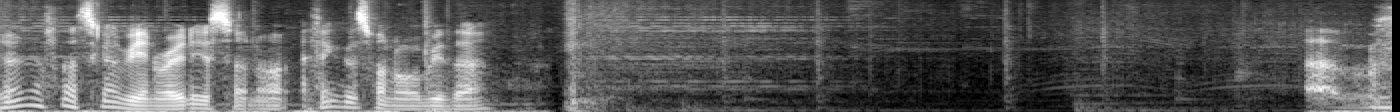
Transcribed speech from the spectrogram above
I don't know if that's going to be in radius or not. I think this one will be there. Um.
